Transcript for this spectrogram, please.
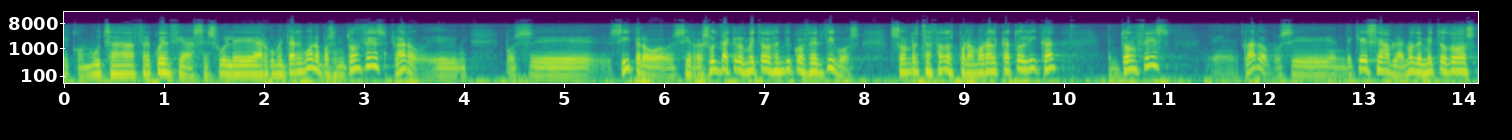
que con mucha frecuencia se suele argumentar es bueno, pues entonces, claro, eh, pues eh, sí, pero si resulta que los métodos anticonceptivos son rechazados por la moral católica, entonces eh, claro, pues ¿de qué se habla? ¿no? De métodos,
